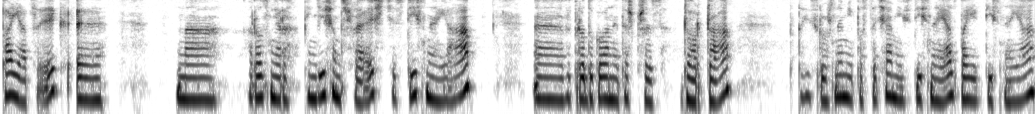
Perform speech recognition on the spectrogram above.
pajacyk y, na rozmiar 56 z Disneya, wyprodukowany też przez George'a. Tutaj z różnymi postaciami z Disneya, z bajek Disneya,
